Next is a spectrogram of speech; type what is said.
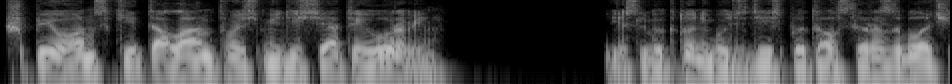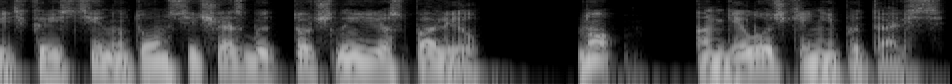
шпионский талант, восьмидесятый уровень. Если бы кто-нибудь здесь пытался разоблачить Кристину, то он сейчас бы точно ее спалил. Но ангелочки не пытались.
